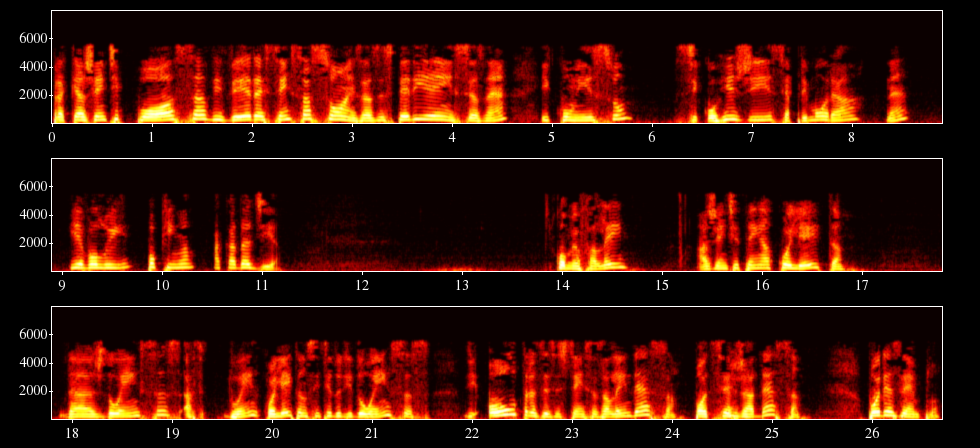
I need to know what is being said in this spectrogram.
para que a gente possa viver as sensações, as experiências, né? E com isso se corrigir, se aprimorar, né? E evoluir um pouquinho a cada dia. Como eu falei, a gente tem a colheita das doenças, a doen colheita no sentido de doenças de outras existências além dessa, pode ser já dessa. Por exemplo,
